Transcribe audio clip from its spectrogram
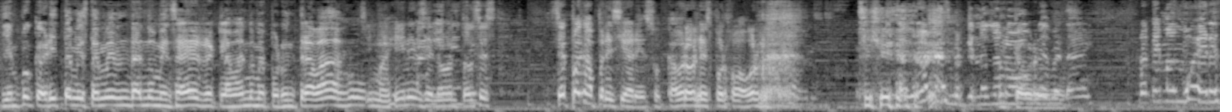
Tiempo que ahorita me están dando mensajes reclamándome por un trabajo. imagínense, ¿no? Entonces, sepan apreciar eso, cabrones, por favor. Sí. Cabronas, porque no solo hombres, ¿verdad? Creo que hay más mujeres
